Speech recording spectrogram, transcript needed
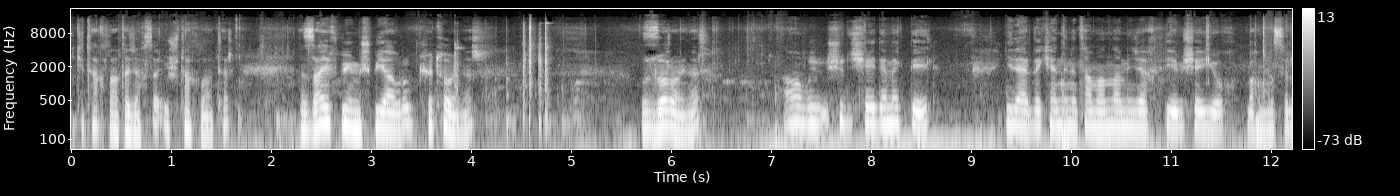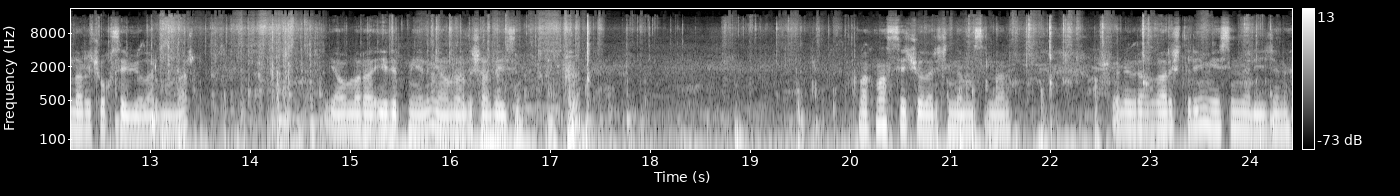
iki takla atacaksa üç takla atar. Zayıf büyümüş bir yavru kötü oynar. Zor oynar. Ama bu şu şey demek değil. İleride kendini tamamlamayacak diye bir şey yok. Bakın mısırları çok seviyorlar bunlar. Yavrulara yedirtmeyelim. Yavrular dışarıda yesin. Bak nasıl seçiyorlar içinden mısırları. Şöyle biraz karıştırayım yesinler iyicene.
